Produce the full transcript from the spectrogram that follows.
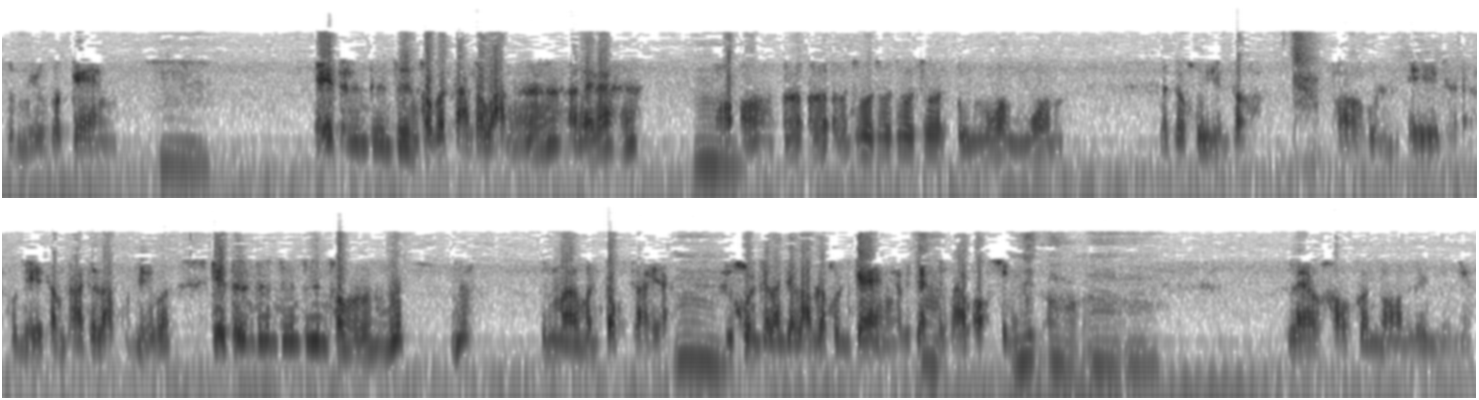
คุณหมิวก็แกล้งอืมเอ๊ะตื่นตื่นตื่นเขาก็ตาสว่างเอออะไรนะฮะ อืมอ๋ออ๋อเออเออเออโทษโทษโทษโทษโอ้ยง่วงง่วง แล้วก็คุยกันต่อครับพอคุณเอคุณเอทำท่าจะหลับคุณหมิวว่าเอ๊ะตื่นตื่นตื่นตื่นเขาเหมือนหึหึขึ้นมาเหมือนตกใจอะอืมคือคนกำลังจะหลับแล้วคนแกล้งอะพี่แจ็คค่ะไม่ภาพออกใช่ไหมนึกออกอ่าอ่าแล้วเขาก็นอนเล่นอย่างเงี้ย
